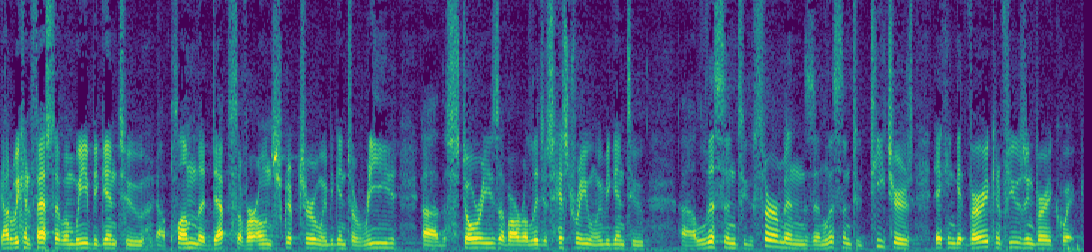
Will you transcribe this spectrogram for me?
God, we confess that when we begin to uh, plumb the depths of our own scripture, when we begin to read uh, the stories of our religious history, when we begin to uh, listen to sermons and listen to teachers, it can get very confusing very quick.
